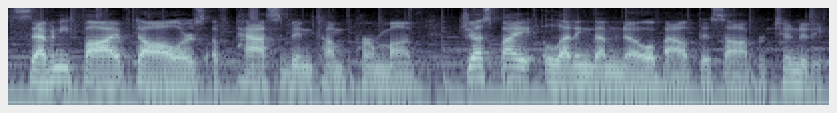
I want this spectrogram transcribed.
$75 of passive income per month just by letting them know about this opportunity.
